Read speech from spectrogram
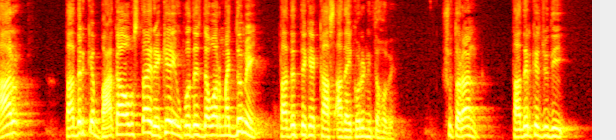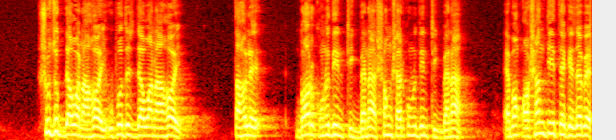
আর তাদেরকে বাঁকা অবস্থায় রেখেই উপদেশ দেওয়ার মাধ্যমেই তাদের থেকে কাজ আদায় করে নিতে হবে। সুতরাং তাদেরকে যদি সুযোগ দেওয়া না হয়, উপদেশ দেওয়া না হয়, তাহলে ঘর কোনোদিন টিকবে না, সংসার কোনোদিন টিকবে না, এবং অশান্তি থেকে যাবে।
